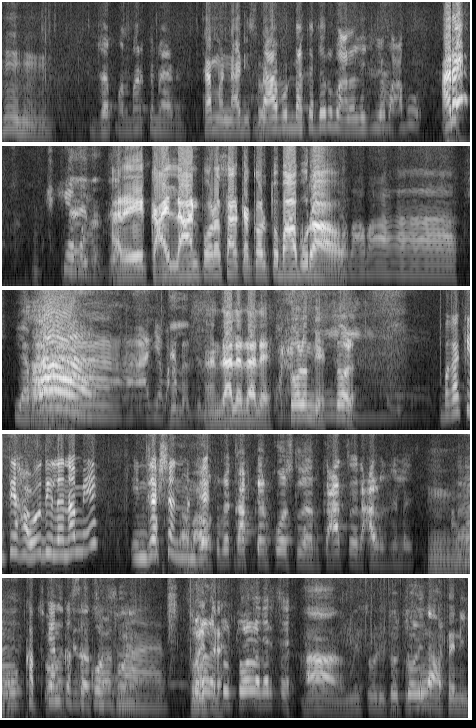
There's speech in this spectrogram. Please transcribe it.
हम्म, हम्म, हम्म. जपन बरं का मॅडम थांब नाडी सोड. दाबून नका धरू मला लगे, ये बाबू. अरे ये अरे काय लहान पोरासारखा करतो बाबूराव. ये बाबा ये बाबा ये बा- दिलं दिलं. झालं झालं. चोळून घे चोळ बघा किती हळू दिलं ना मी. इंजेक्शन म्हणजे तुम्ही कापक्यान कोसलं काच आळू दिलंय. हो, खपक्यान चोळा, कसं तिथं चोळा कोचणार चोळीत तू तोडलं घरचं. हा मी चोळी तो चोळ हातानी.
